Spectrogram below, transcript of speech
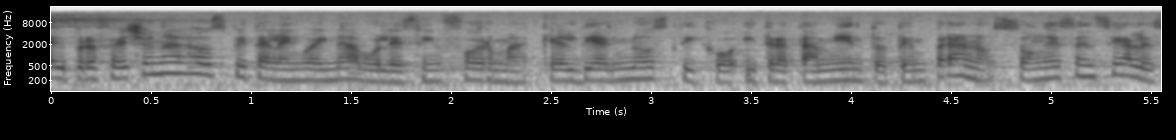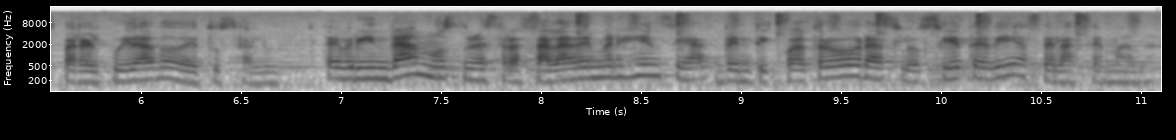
El Professional Hospital en Guaynabo les informa que el diagnóstico y tratamiento temprano son esenciales para el cuidado de tu salud. Te brindamos nuestra sala de emergencia 24 horas los 7 días de la semana.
